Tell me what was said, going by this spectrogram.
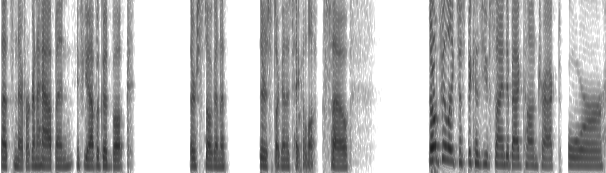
That's never going to happen. If you have a good book they're still going to they're still going to take a look. So don't feel like just because you've signed a bad contract or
